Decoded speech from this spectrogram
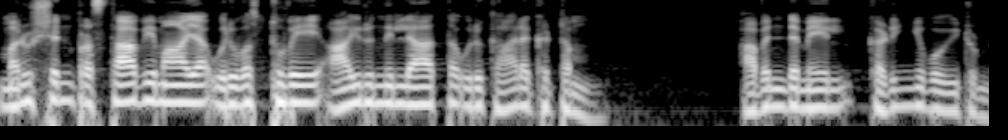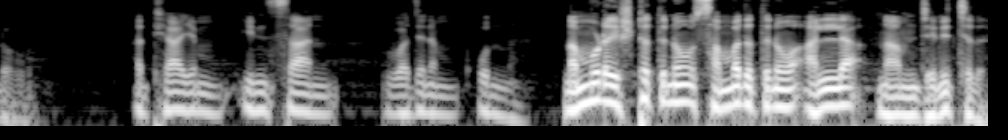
മനുഷ്യൻ പ്രസ്താവ്യമായ ഒരു വസ്തുവേ ആയിരുന്നില്ലാത്ത ഒരു കാലഘട്ടം അവന്റെ മേൽ കഴിഞ്ഞുപോയിട്ടുണ്ടോ അധ്യായം ഇൻസാൻ വചനം ഒന്ന് നമ്മുടെ ഇഷ്ടത്തിനോ സമ്മതത്തിനോ അല്ല നാം ജനിച്ചത്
